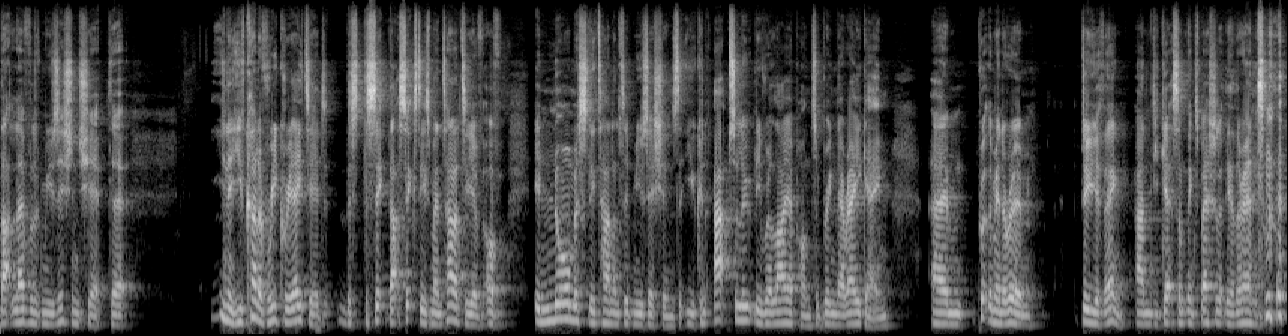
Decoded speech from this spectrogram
that level of musicianship that you know you've kind of recreated this the that 60s mentality of of enormously talented musicians that you can absolutely rely upon to bring their A game. Um, put them in a room do your thing and you get something special at the other end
